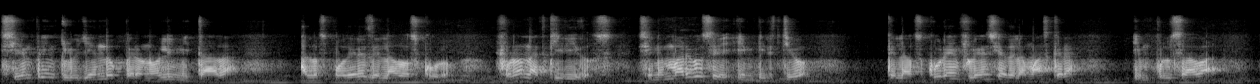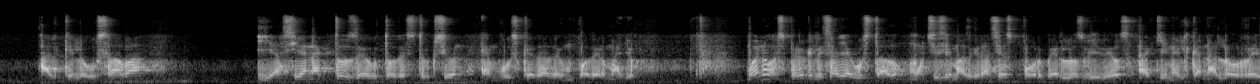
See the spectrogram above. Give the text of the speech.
siempre incluyendo pero no limitada a los poderes del lado oscuro, fueron adquiridos. Sin embargo, se invirtió que la oscura influencia de la máscara impulsaba al que lo usaba y hacían actos de autodestrucción en búsqueda de un poder mayor. Bueno, espero que les haya gustado. Muchísimas gracias por ver los videos aquí en el canal Ray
